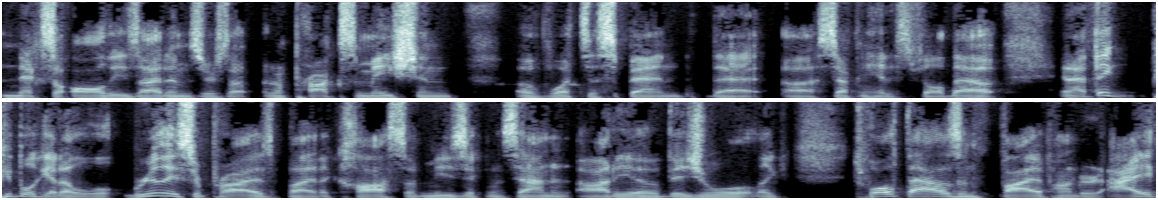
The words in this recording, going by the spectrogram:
next to all these items, there's a, an approximation of what to spend that uh, Stephanie has filled out. And I think people get a, really surprised by the cost of music and sound and audio, visual, like 12,500. I,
